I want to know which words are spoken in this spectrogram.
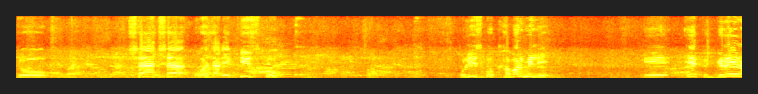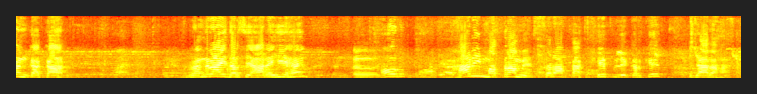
जो छः छः दो हज़ार इक्कीस को पुलिस को खबर मिली कि एक ग्रे रंग का कार रंगरा इधर से आ रही है। और भारी मात्रा में शराब का खेप लेकर के जा रहा है।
